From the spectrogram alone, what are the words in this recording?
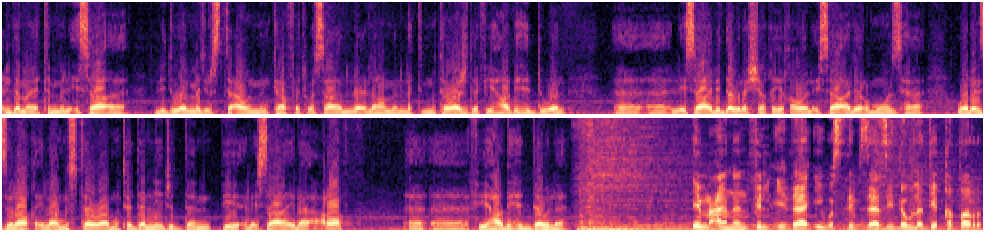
عندما يتم الإساءة لدول مجلس التعاون من كافة وسائل الإعلام التي متواجدة في هذه الدول الإساءة لدولة الشقيقة والإساءة لرموزها والانزلاق إلى مستوى متدني جدا بالإساءة إلى أعراض في هذه الدولة. إمعانا في الإيذاء واستفزاز دولة قطر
